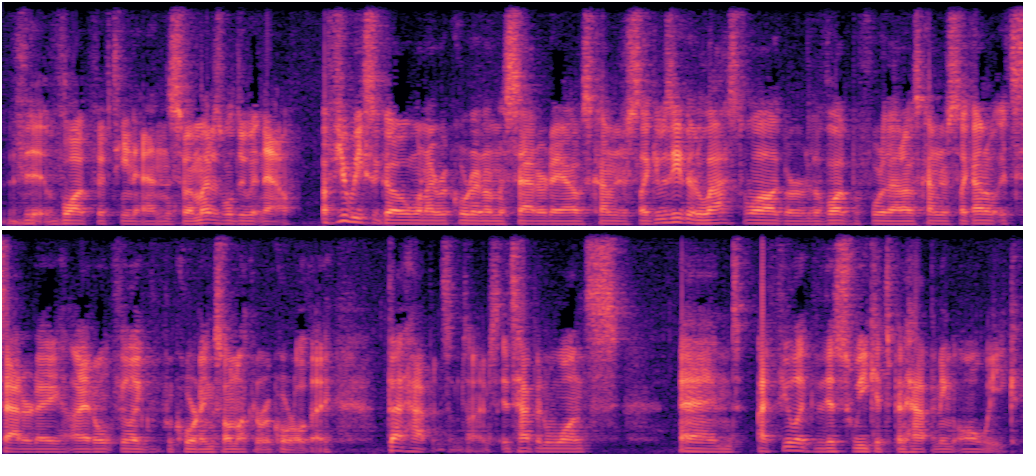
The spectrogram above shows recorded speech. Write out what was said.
the vlog 15 ends, so I might as well do it now. A few weeks ago when I recorded on a Saturday, I was kind of just like, it was either last vlog or the vlog before that, I was kind of just like, I don't, it's Saturday, I don't feel like recording, so I'm not gonna record all day. That happens sometimes. It's happened once, and I feel like this week it's been happening all week.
